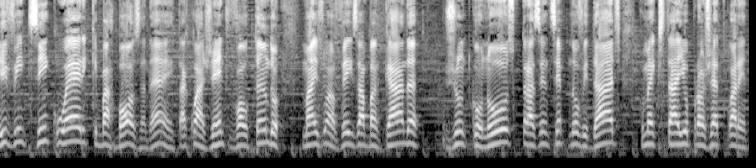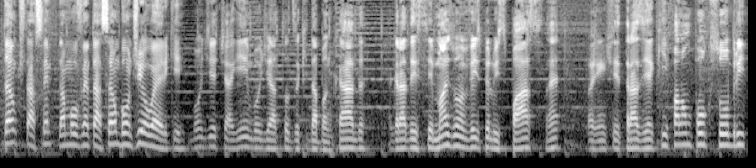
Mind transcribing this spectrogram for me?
e 25 o Eric Barbosa, né? Está com a gente, voltando mais uma vez à bancada junto conosco, trazendo sempre novidades. Como é que está aí o projeto Quarentão, que está sempre na movimentação? Bom dia, Eric. Bom dia, Tiaguinho. Bom dia a todos aqui da bancada. Agradecer mais uma vez pelo espaço, né? Pra gente trazer aqui e falar um pouco sobre,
